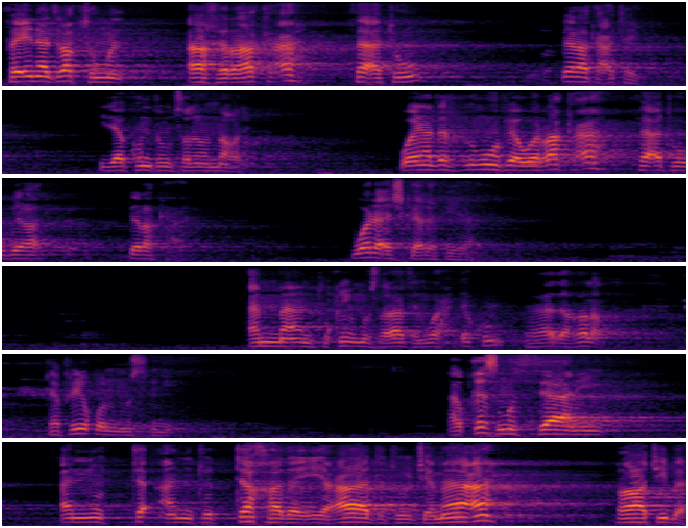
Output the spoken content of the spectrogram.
فإن أدركتم آخر ركعة فأتوا بركعتين إذا كنتم تصلون المغرب. وإن أدركتموه في أول ركعة فأتوا بركعة. ولا إشكال في هذا. أما أن تقيموا صلاة وحدكم فهذا غلط. تفريق المسلمين. القسم الثاني أن أن تتخذ إعادة الجماعة راتبة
